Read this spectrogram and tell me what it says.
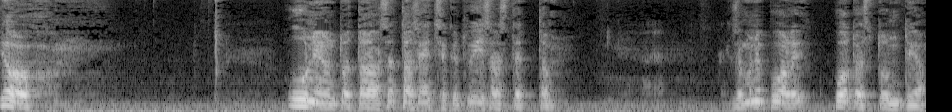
Joo, Uuni on tota 175 astetta. Semmoinen puoli, puolitoista tuntia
